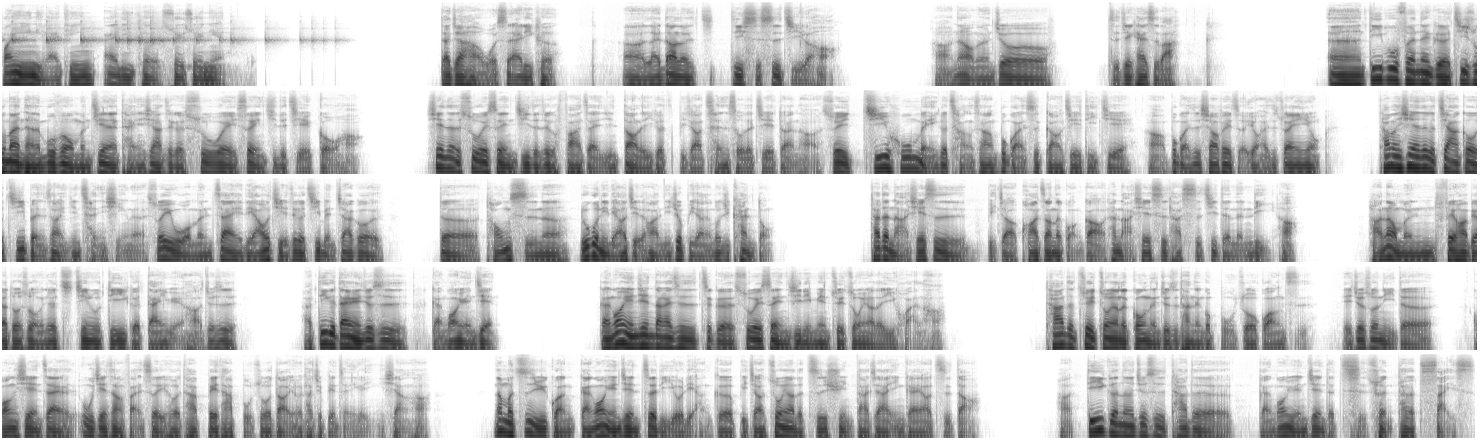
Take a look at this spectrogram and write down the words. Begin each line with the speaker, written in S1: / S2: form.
S1: 欢迎你来听艾利克碎碎念。
S2: 大家好，我是艾利克，呃，来到了第十四集了哈。好，那我们就直接开始吧。嗯，第一部分那个技术漫谈的部分，我们今天来谈一下这个数位摄影机的结构哈。现在的数位摄影机的这个发展已经到了一个比较成熟的阶段哈，所以几乎每一个厂商，不管是高阶、低阶啊，不管是消费者用还是专业用。他们现在这个架构基本上已经成型了，所以我们在了解这个基本架构的同时呢，如果你了解的话，你就比较能够去看懂它的哪些是比较夸张的广告，它哪些是它实际的能力。哈，好，那我们废话不要多说，我们就进入第一个单元哈，就是啊，第一个单元就是感光元件。感光元件大概是这个数位摄影机里面最重要的一环哈，它的最重要的功能就是它能够捕捉光子。也就是说，你的光线在物件上反射以后，它被它捕捉到以后，它就变成一个影像哈。那么至于感感光元件，这里有两个比较重要的资讯，大家应该要知道。好，第一个呢，就是它的感光元件的尺寸，它的 size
